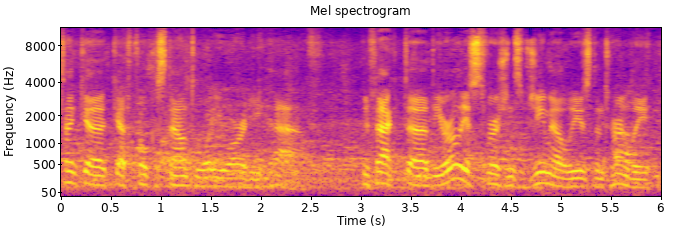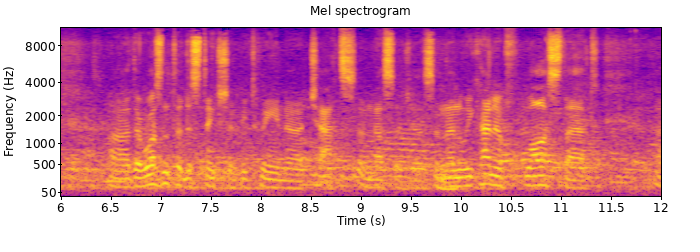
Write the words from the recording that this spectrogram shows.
tend to get focused down to what you already have. In fact, uh, the earliest versions of Gmail we used internally, uh, there wasn't a distinction between uh, chats and messages, and then we kind of lost that. Uh,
